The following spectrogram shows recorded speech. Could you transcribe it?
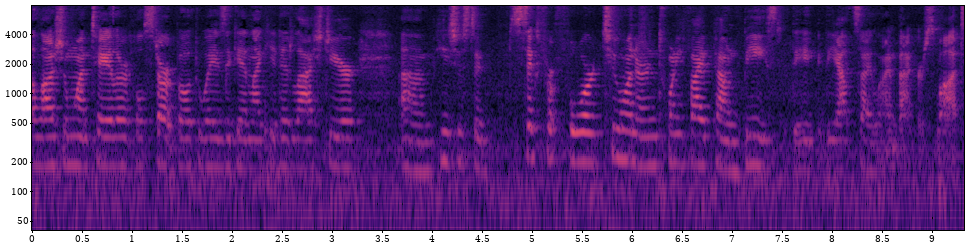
Elijah One Taylor, he'll start both ways again, like he did last year. Um, he's just a six foot four, 225 pound beast the, the outside linebacker spot.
